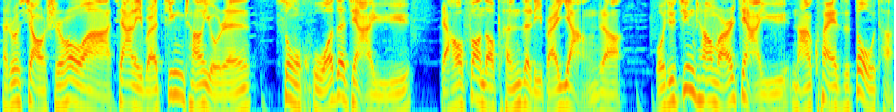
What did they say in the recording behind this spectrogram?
他说小时候啊，家里边经常有人送活的甲鱼，然后放到盆子里边养着。我就经常玩甲鱼，拿筷子逗它。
